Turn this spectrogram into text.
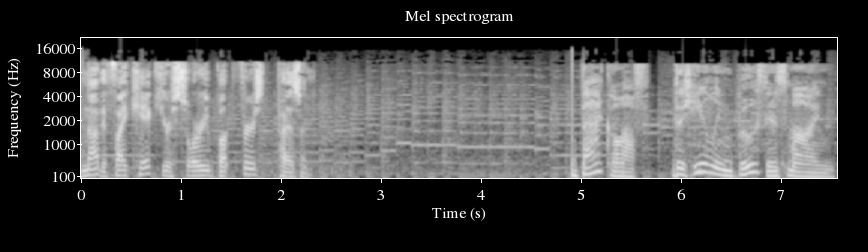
Not if I kick your sorry butt first, peasant. Back off. The healing booth is mine.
